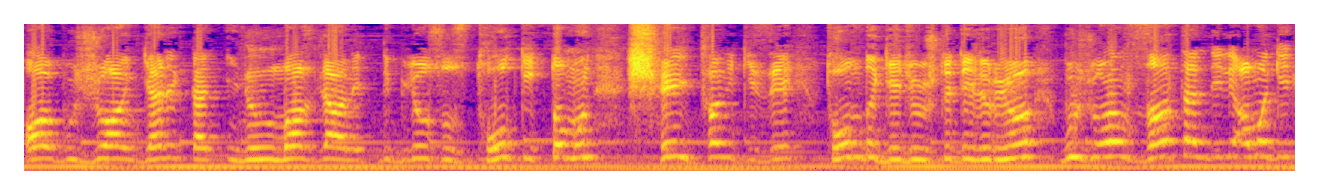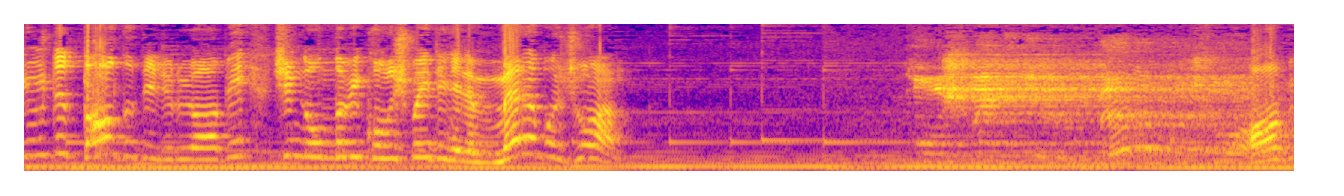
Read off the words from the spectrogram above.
Abi bu Juan gerçekten inanılmaz lanetli biliyorsunuz. Talking Tom'un şeytan ikizi. Tom da gece 3'te deliriyor. Bu Juan zaten deli ama gece 3'te daha da deliriyor abi. Şimdi onunla bir konuşmayı deneyelim. Merhaba Juan. Abi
